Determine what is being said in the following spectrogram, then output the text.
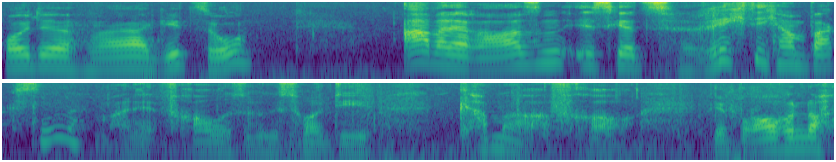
heute, naja, geht so. Aber der Rasen ist jetzt richtig am Wachsen. Meine Frau ist übrigens heute die Kamerafrau. Wir brauchen noch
